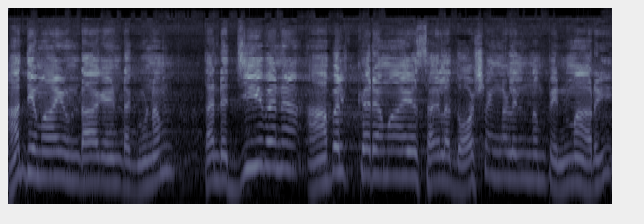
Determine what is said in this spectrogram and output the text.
ആദ്യമായി ഉണ്ടാകേണ്ട ഗുണം തന്റെ ജീവന് ആപൽക്കരമായ സകല ദോഷങ്ങളിൽ നിന്നും പിന്മാറി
